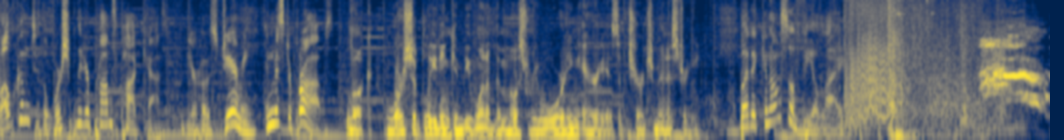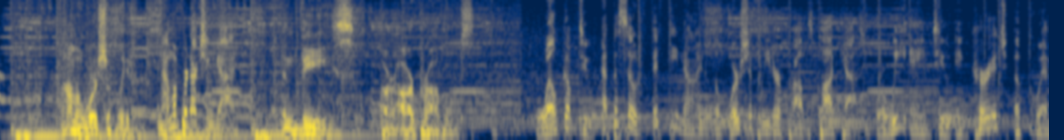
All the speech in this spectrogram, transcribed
Welcome to the Worship Leader Probs podcast with your host Jeremy and Mr. Probs. Look, worship leading can be one of the most rewarding areas of church ministry. But it can also feel like I'm a worship leader, and I'm a production guy. and these are our problems. Welcome to episode 59 of the Worship Leader Probs podcast, where we aim to encourage, equip,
